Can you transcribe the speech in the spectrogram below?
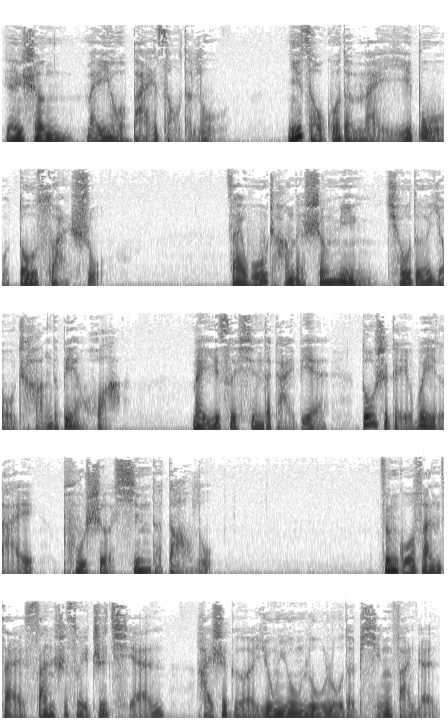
人生没有白走的路，你走过的每一步都算数。在无常的生命求得有常的变化。每一次新的改变，都是给未来铺设新的道路。曾国藩在三十岁之前还是个庸庸碌碌的平凡人，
